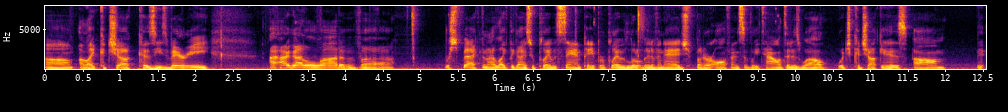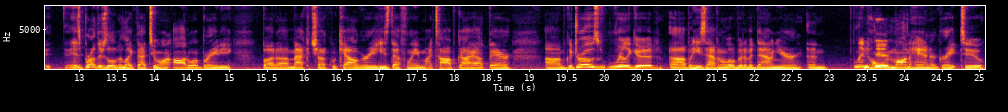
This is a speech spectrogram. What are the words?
Um, I like Tkachuk because he's very. I, I, got a lot of uh, respect, and I like the guys who play with sandpaper, play with a little bit of an edge, but are offensively talented as well, which Tkachuk is. Um, his brother's a little bit like that too on Ottawa, Brady. But uh, Makachuk with Calgary, he's definitely my top guy out there. Um, Gaudreau's really good, uh, but he's having a little bit of a down year. And Lindholm and Monahan are great too.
